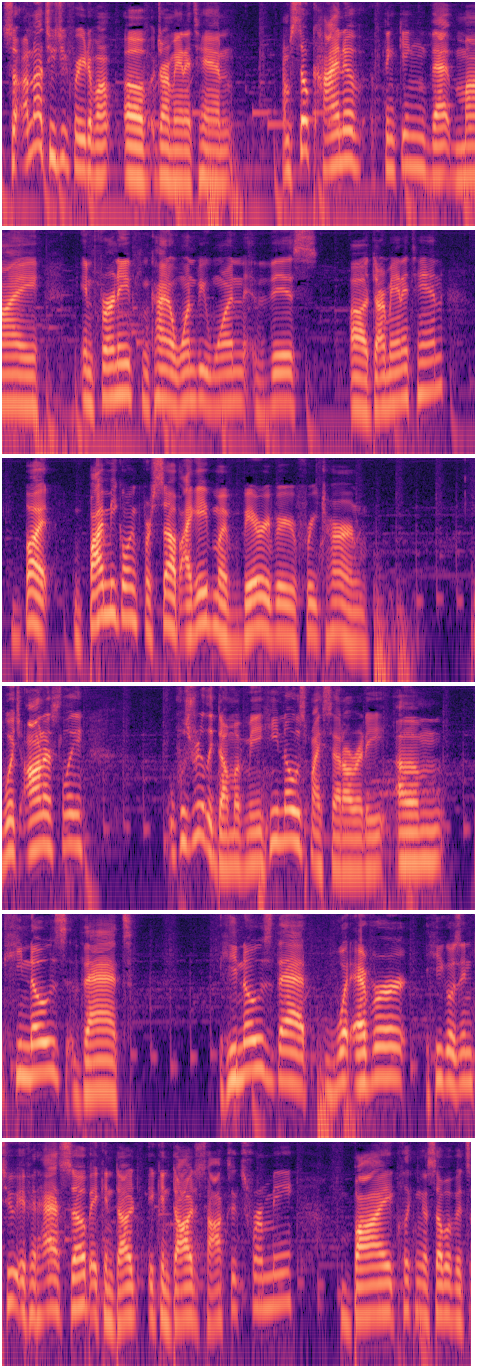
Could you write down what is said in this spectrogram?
So I'm not too, too afraid of, of Darmanitan. I'm still kind of thinking that my Infernape can kind of 1v1 this uh, Darmanitan. But by me going for sub, I gave him a very, very free turn which honestly was really dumb of me. He knows my set already. Um, he knows that he knows that whatever he goes into, if it has sub, it can dodge it can dodge toxics from me by clicking a sub of its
